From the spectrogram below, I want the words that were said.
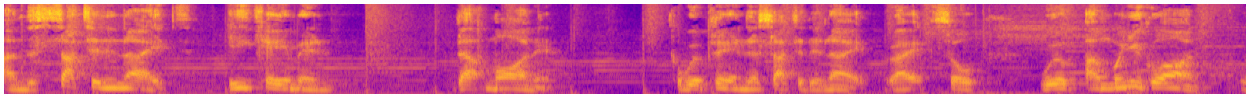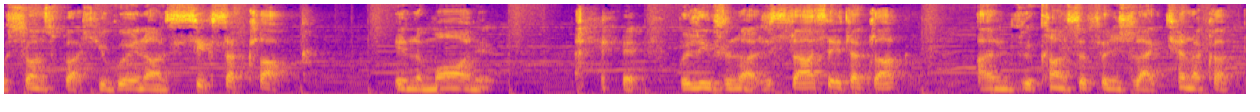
and the Saturday night, he came in that morning. So we're playing the Saturday night, right? So we're, and when you go on with Sunsplash, you're going on six o'clock in the morning. Believe it or not, it starts 8 o'clock and the concert finished like 10 o'clock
